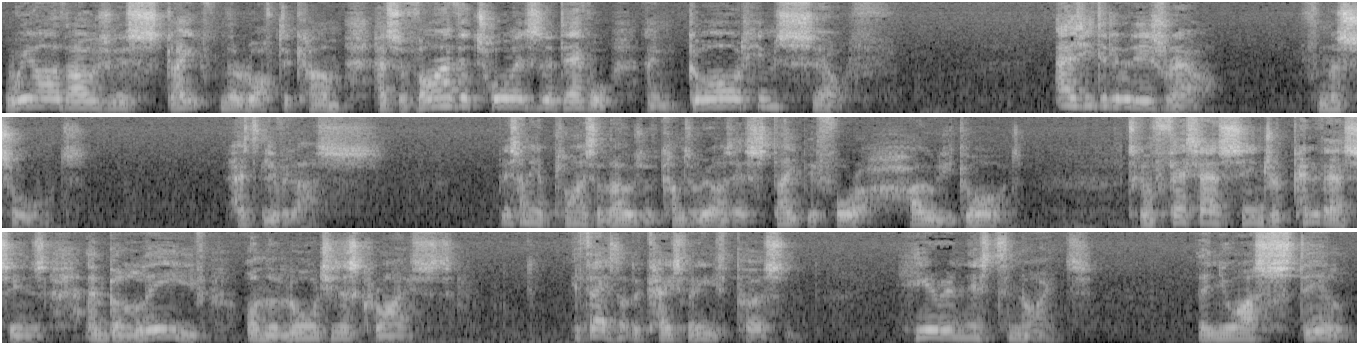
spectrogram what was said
we are those who escaped from the wrath to come, have survived the torments of the devil, and God Himself, as He delivered Israel from the sword, has delivered us. But this only applies to those who have come to realise their state before a holy God, to confess our sins, repent of our sins, and believe on the Lord Jesus Christ. If that is not the case for any person hearing this tonight, then you are still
